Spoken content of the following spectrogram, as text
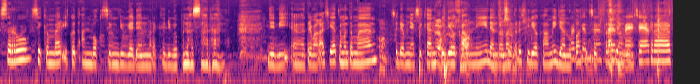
Seru si kembar ikut unboxing juga dan mereka juga penasaran. Jadi eh, terima kasih ya teman-teman sudah menyaksikan video kami dan tonton terus video kami. Jangan lupa untuk subscribe yang belum subscribe.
